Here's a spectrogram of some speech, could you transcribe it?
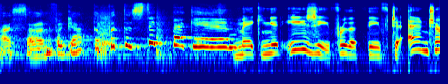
My son forgot to put the stick back in. Making it easy for the thief to enter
